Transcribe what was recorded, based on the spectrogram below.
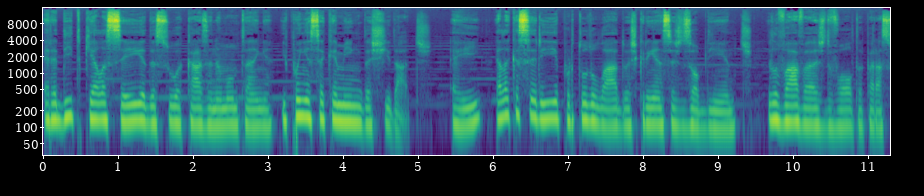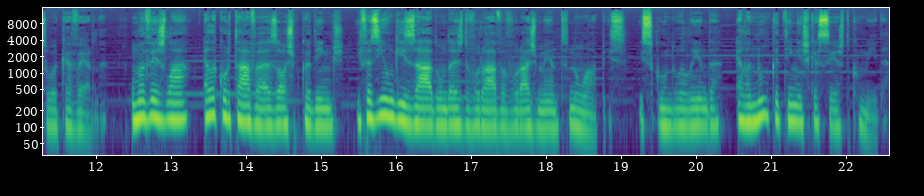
Era dito que ela saía da sua casa na montanha e punha-se a caminho das cidades. Aí, ela caçaria por todo o lado as crianças desobedientes e levava-as de volta para a sua caverna. Uma vez lá, ela cortava-as aos bocadinhos e fazia um guisado onde as devorava vorazmente num ápice. E segundo a lenda, ela nunca tinha escassez de comida.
